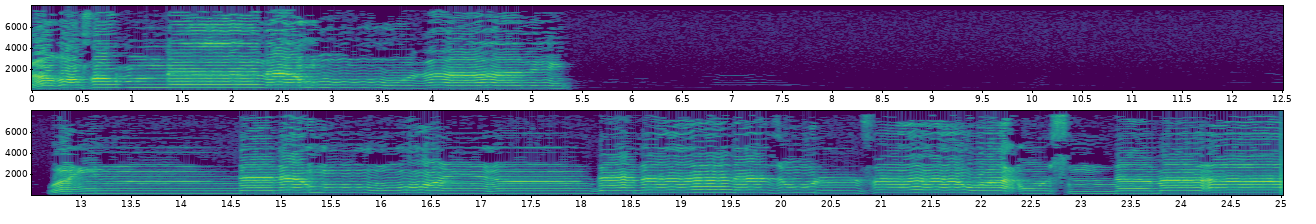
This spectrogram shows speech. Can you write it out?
فغفرنا له ذلك وإن له عندنا لزلفى وحسن مآب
